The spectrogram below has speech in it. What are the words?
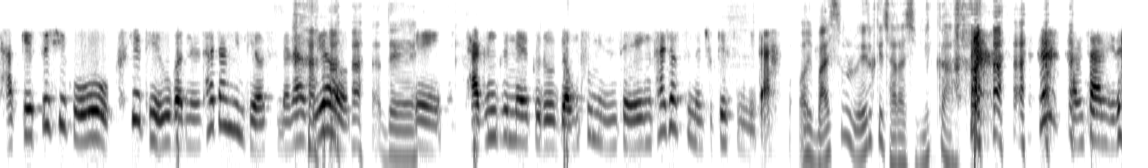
작게 쓰시고 크게 대우받는 사장님 되었으면 하고요. 네. 예, 작은 금액으로 명품 인생 사셨으면 좋겠습니다. 어, 말씀을 왜 이렇게 잘하십니까? 감사합니다.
